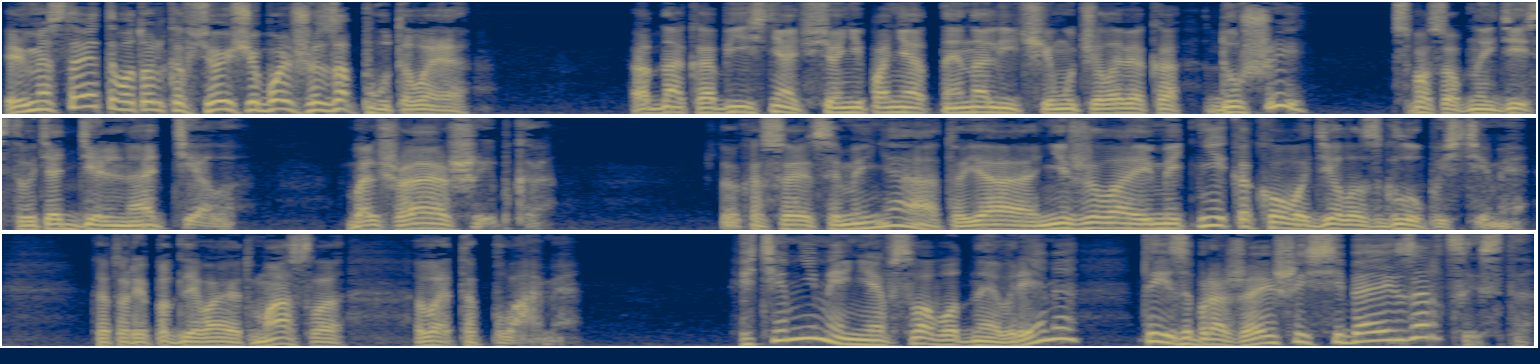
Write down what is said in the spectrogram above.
И вместо этого только все еще больше запутывая — Однако объяснять все непонятное наличием у человека души, способной действовать отдельно от тела, большая ошибка. Что касается меня, то я не желаю иметь никакого дела с глупостями, которые подливают масло в это пламя. И тем не менее, в свободное время ты изображаешь из себя экзорциста.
